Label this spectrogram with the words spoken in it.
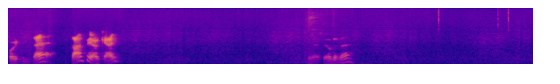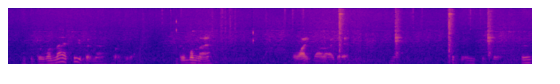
Or even there. That'd be okay. I build it there? I could build one there too, but no, I do that. Build one there. I like that idea. Put it into this.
